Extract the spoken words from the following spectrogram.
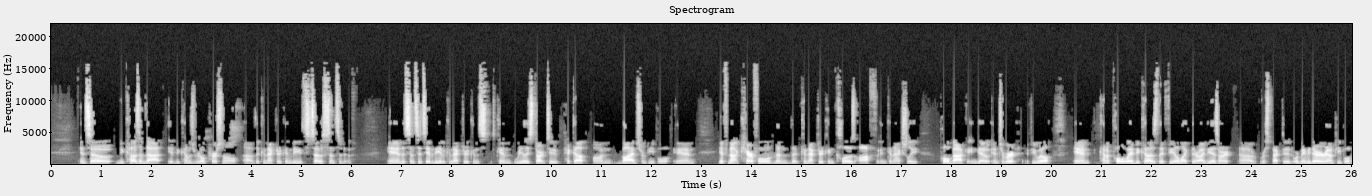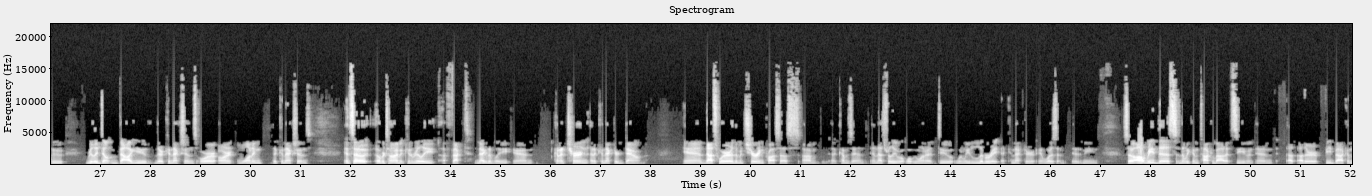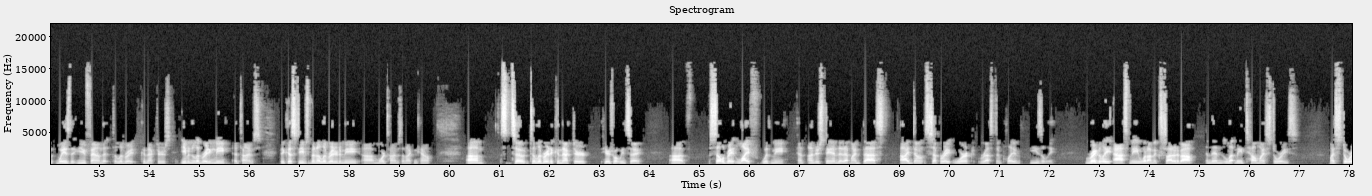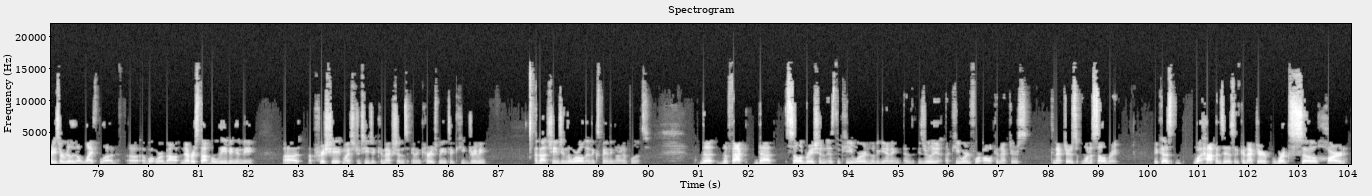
And so, because of that, it becomes real personal. Uh, the connector can be so sensitive and the sensitivity of a connector can can really start to pick up on vibes from people and if not careful then the connector can close off and can actually pull back and go introvert if you will and kind of pull away because they feel like their ideas aren't uh, respected or maybe they're around people who really don't value their connections or aren't wanting the connections and so over time it can really affect negatively and kind of turn a connector down. And that's where the maturing process um, uh, comes in. And that's really what, what we want to do when we liberate a connector. And what does it, it mean? So I'll read this and then we can talk about it, Steve, and, and other feedback and ways that you found that to liberate connectors, even liberating me at times, because Steve's been a liberator to me uh, more times than I can count. Um, so to liberate a connector, here's what we'd say. Uh, celebrate life with me and understand that at my best, I don't separate work, rest, and play easily. Regularly ask me what I'm excited about, and then let me tell my stories. My stories are really the lifeblood uh, of what we're about. Never stop believing in me. Uh, appreciate my strategic connections and encourage me to keep dreaming about changing the world and expanding our influence. The the fact that celebration is the key word in the beginning, is really a key word for all connectors. Connectors want to celebrate because what happens is a connector works so hard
